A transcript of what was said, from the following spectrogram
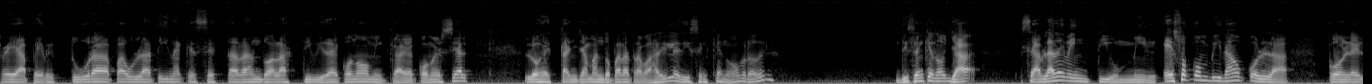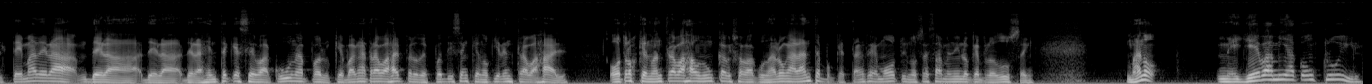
reapertura paulatina que se está dando a la actividad económica y comercial, los están llamando para trabajar y le dicen que no, brother. Dicen que no, ya se habla de 21 mil. Eso combinado con la con el tema de la, de la, de la, de la gente que se vacuna porque van a trabajar, pero después dicen que no quieren trabajar. Otros que no han trabajado nunca se vacunaron adelante porque están remoto y no se sabe ni lo que producen. Mano, me lleva a mí a concluir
